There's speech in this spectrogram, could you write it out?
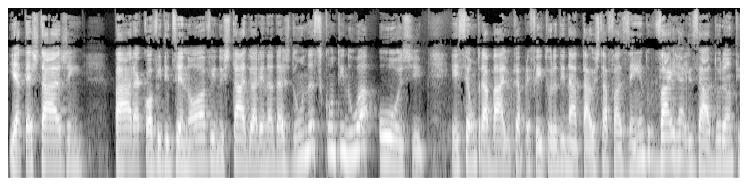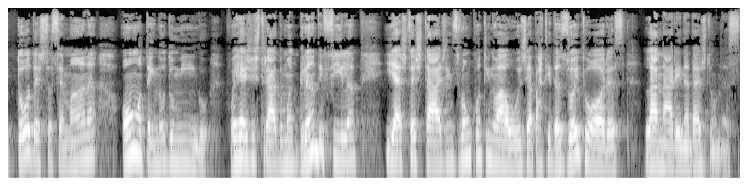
E a testagem para a Covid-19 no estádio Arena das Dunas continua hoje. Esse é um trabalho que a Prefeitura de Natal está fazendo, vai realizar durante toda esta semana. Ontem, no domingo, foi registrada uma grande fila e as testagens vão continuar hoje a partir das 8 horas lá na Arena das Dunas.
